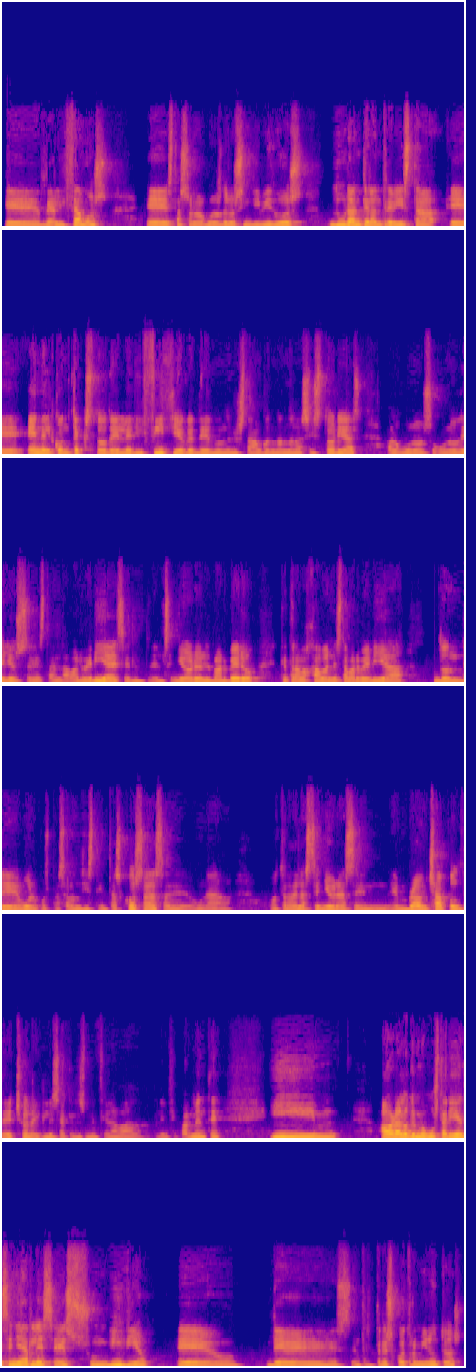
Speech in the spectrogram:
que realizamos eh, estos son algunos de los individuos durante la entrevista eh, en el contexto del edificio de donde nos estaban contando las historias. Algunos, uno de ellos está en la barbería, es el, señor, el barbero, que trabajaba en esta barbería donde bueno, pues pasaron distintas cosas. Eh, una, otra de las señoras en, Brown Chapel, de hecho, la iglesia que les mencionaba principalmente. Y ahora lo que me gustaría enseñarles es un vídeo de entre 3-4 minutos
